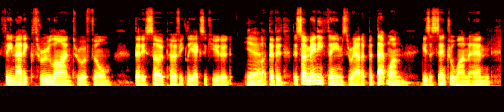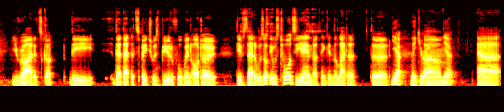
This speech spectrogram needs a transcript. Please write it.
thematic through line through a film that is so perfectly executed. Yeah. like there, there's, there's so many themes throughout it, but that one is a central one. And you're right, it's got the that that, that speech was beautiful when Otto gives that. It was it was towards the end, I think, in the latter third. Yeah, I think you're right. Um, yeah. Uh,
